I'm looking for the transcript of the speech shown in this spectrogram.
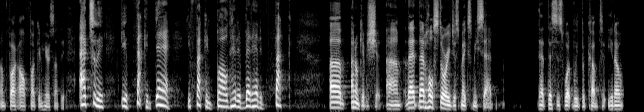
I'm fuck, I'll fucking hear something. Actually, if you're fucking dare, you fucking bald headed, red headed fuck. Um, I don't give a shit. Um, that that whole story just makes me sad. That this is what we've become to, you know.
